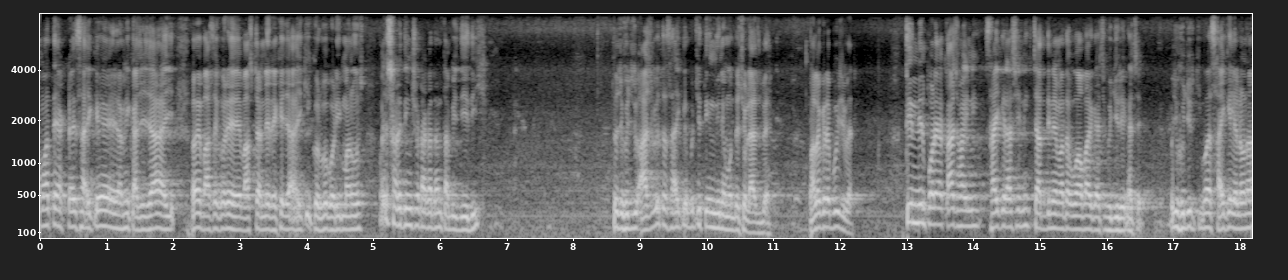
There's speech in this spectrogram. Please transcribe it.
আমার তো একটাই সাইকেল আমি কাজে যাই। ওই বাসে করে বাস স্ট্যান্ডে রেখে যাই কী করব গরিব মানুষ? ওই সাড়ে তিনশো টাকা দেন তাবিজ দিয়ে দিই। তো হুজুর আসবে তো সাইকেল? বলছি তিন দিনের মধ্যে চলে আসবে। ভালো করে বুঝবেন তিন দিন পরে কাজ হয়নি সাইকেল আসেনি চার দিনের মাথা ও আবার গেছে হুজুরের কাছে। বলছি হুজুর কী বা সাইকেল এলো না?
